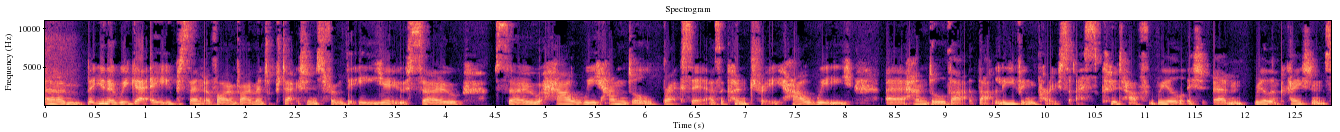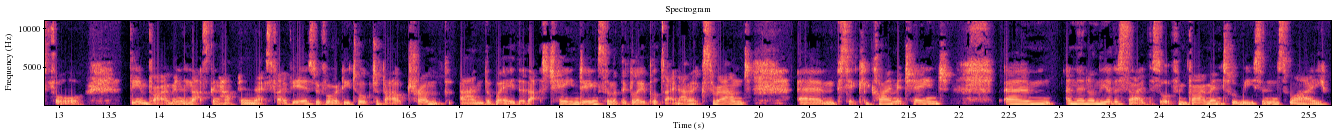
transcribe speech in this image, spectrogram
Um, but you know, we get eighty percent of our environmental protections from the EU. So, so how we handle Brexit as a country, how we uh, handle that that leaving process, could have real um, real implications for the environment, and that's going to happen in the next five years. We've already talked about Trump and the way that that's changing some of the global dynamics around, um, particularly climate change. Um, and then on the other side, the sort of environmental reasons why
